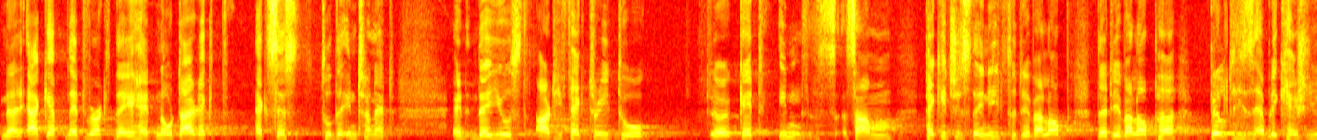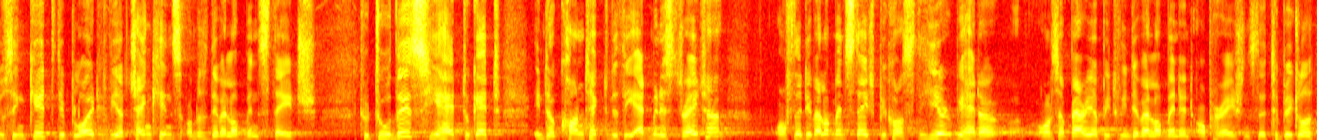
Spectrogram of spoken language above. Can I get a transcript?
in an air-gapped network, they had no direct access to the internet, and they used Artifactory to uh, get in some packages they need to develop. The developer built his application using Git, deployed it via Jenkins on the development stage. To do this, he had to get into contact with the administrator of the development stage because here we had a, also a barrier between development and operations. The typical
